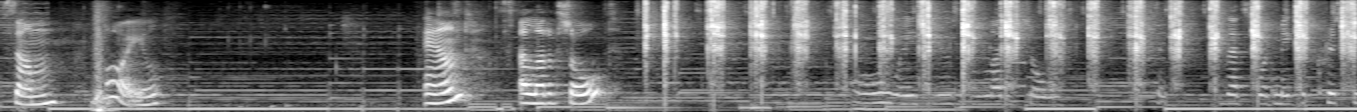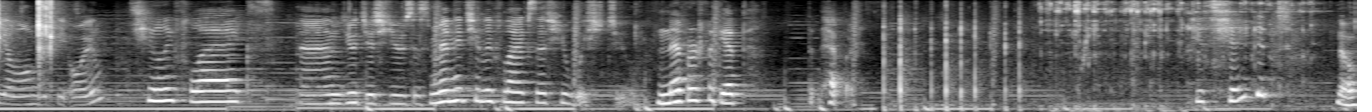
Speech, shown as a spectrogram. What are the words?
some oil and a lot of salt. That's what makes it crispy along with the oil. Chili flakes. And you just use as many chili flakes as you wish to. Never forget the pepper. Just shake it. No,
